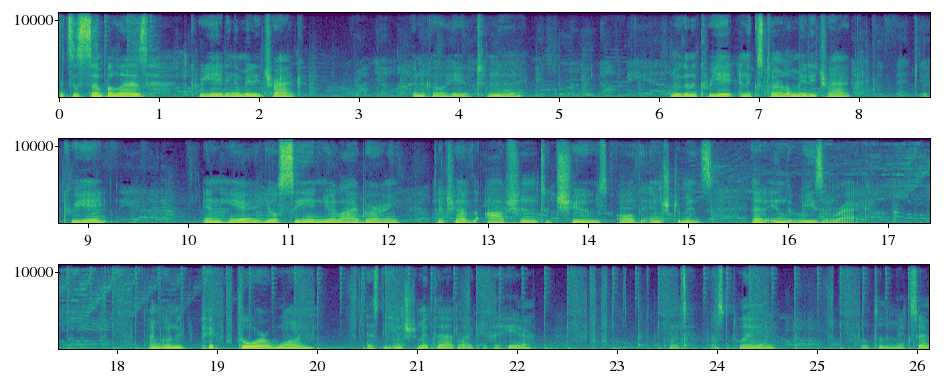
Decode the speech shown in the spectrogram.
It's as simple as creating a MIDI track going to go here to new. We're going to create an external MIDI track. Create. And here you'll see in your library that you have the option to choose all the instruments that are in the Reason rack. I'm going to pick Thor 1 as the instrument that I'd like you to hear. Once I press play, go to the mixer.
